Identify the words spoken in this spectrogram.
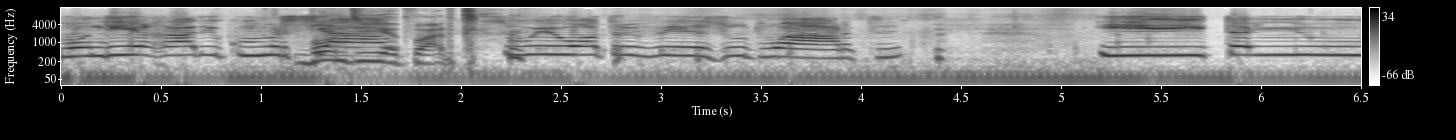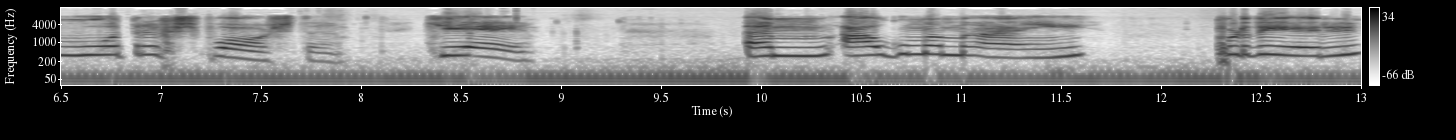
Bom dia, Rádio Comercial. Bom dia, Duarte. Sou eu outra vez, o Duarte, e tenho outra resposta, que é hum, alguma mãe perder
